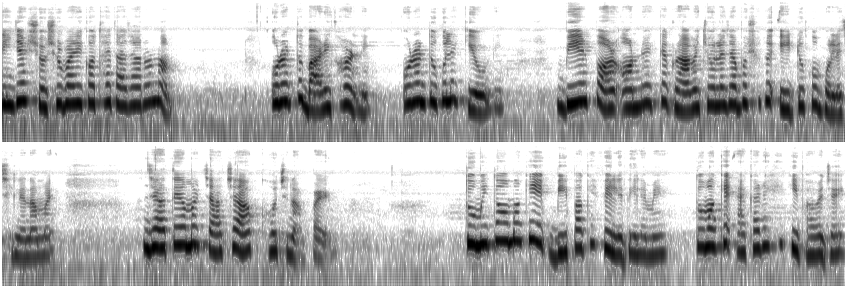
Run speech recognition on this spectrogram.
নিজের শ্বশুরবাড়ি কথায় তা জানো না? ওনার তো বাড়ি ঘর নেই। ওনার দুগুলে কেউ নেই। বিয়ের পর অন্য একটা গ্রামে চলে যাব, শুধু এইটুকু বলেছিলেন আমায়। যাতে আমার চাচা খোঁজ না পায়। তুমি তো আমাকে বিপাকে ফেলে দিলে মেয়ে। তোমাকে একা রেখে কীভাবে যাই?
